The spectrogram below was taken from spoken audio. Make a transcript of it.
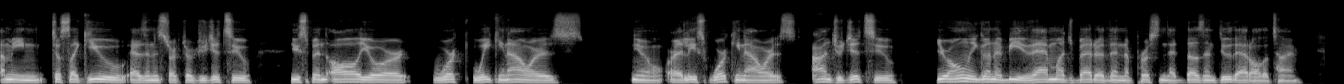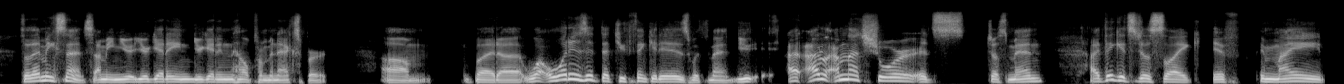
I mean, just like you as an instructor of jujitsu, you spend all your work waking hours, you know, or at least working hours on jujitsu. You're only going to be that much better than the person that doesn't do that all the time. So that makes sense. I mean, you're you're getting you're getting help from an expert. Um, but uh, what what is it that you think it is with men? You, I, I I'm not sure it's just men. I think it's just like if in my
